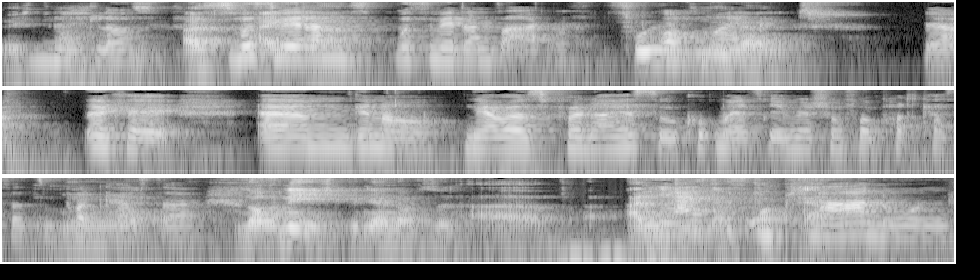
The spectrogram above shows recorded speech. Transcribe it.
richtig. Ich glaub's. Als Mussten wir, dann, wir dann sagen. Meine. Fulminant. Ja, okay. Ähm, genau. Ja, aber es ist voll nice so. Guck mal, jetzt reden wir schon von Podcaster zu Podcaster. Ja. Noch nicht, ich bin ja noch so ein äh, Ja, angehender es ist in Podcast. Planung.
